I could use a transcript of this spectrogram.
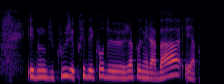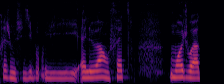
Et donc, du coup, j'ai pris des cours de japonais là-bas. Et après, je me suis dit, bon, LEA, en fait, moi, je vois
